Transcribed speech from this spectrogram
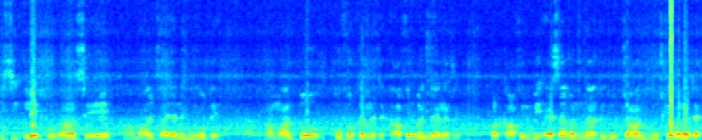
किसी एक गुनाह से अमाल ज़ाया नहीं होते। अमाल तो कुफर करने से, काफिर बन जाने से। और काफिर भी ऐसा बनना कि जो जानबूझ के बना जाए।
